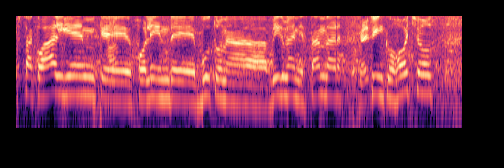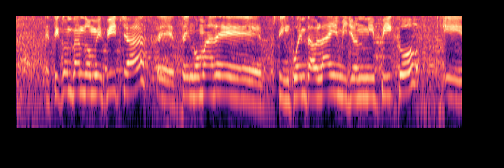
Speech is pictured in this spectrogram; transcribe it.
saco a alguien que fue in de button a Big Blind estándar. Ok. Cinco ochos. Estoy contando mis fichas. eh, tengo más de 50 blind, millón y pico. Y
